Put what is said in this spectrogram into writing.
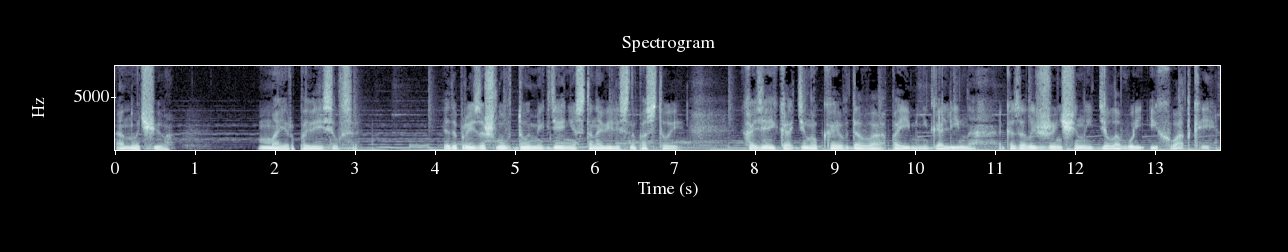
А ночью Майер повесился. Это произошло в доме, где они остановились на постой. Хозяйка, одинокая вдова по имени Галина, оказалась женщиной деловой и хваткой –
